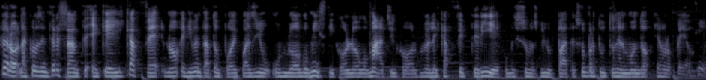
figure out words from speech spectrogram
però la cosa interessante è che il caffè no, è diventato poi quasi un, un luogo mistico, un luogo magico, le caffetterie come si sono sviluppate, soprattutto nel mondo europeo. Sì,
